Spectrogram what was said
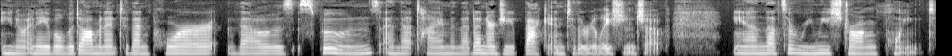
you know, enable the dominant to then pour those spoons and that time and that energy back into the relationship. And that's a really strong point.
